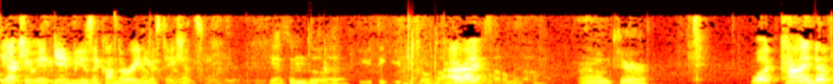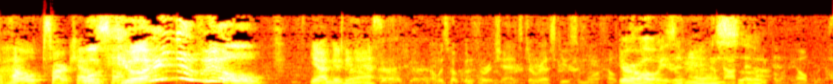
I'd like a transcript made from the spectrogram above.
the actual in-game music on the radio stations. You can do it. You think you could go help All right. with the settlement? I don't care. What kind of help, sarcasm? What kind of help? Yeah, I'm gonna be an ass. Good. I was hoping for a chance to rescue some more help. You're always an Not ass, that so people are helpless.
